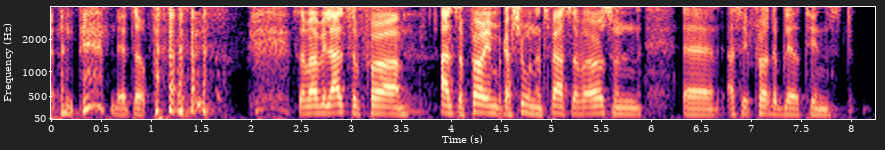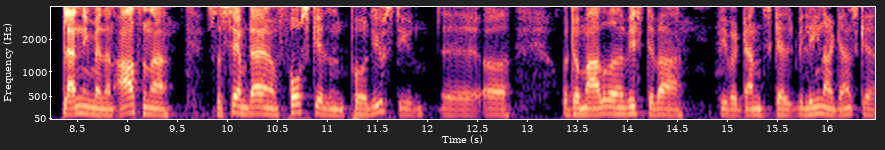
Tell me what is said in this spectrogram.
Netop. så var vi altså for, altså før immigrationen tværs over Øresund, øh, altså før det blev til en blanding mellem arterne, så ser man der er en forskel på livsstil, øh, og, og de allerede vidst, det var, vi var ganske, vi ligner ganske,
